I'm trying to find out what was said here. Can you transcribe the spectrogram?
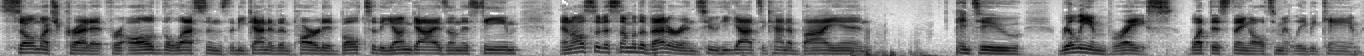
so much credit for all of the lessons that he kind of imparted both to the young guys on this team and also to some of the veterans who he got to kind of buy in and to really embrace what this thing ultimately became.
